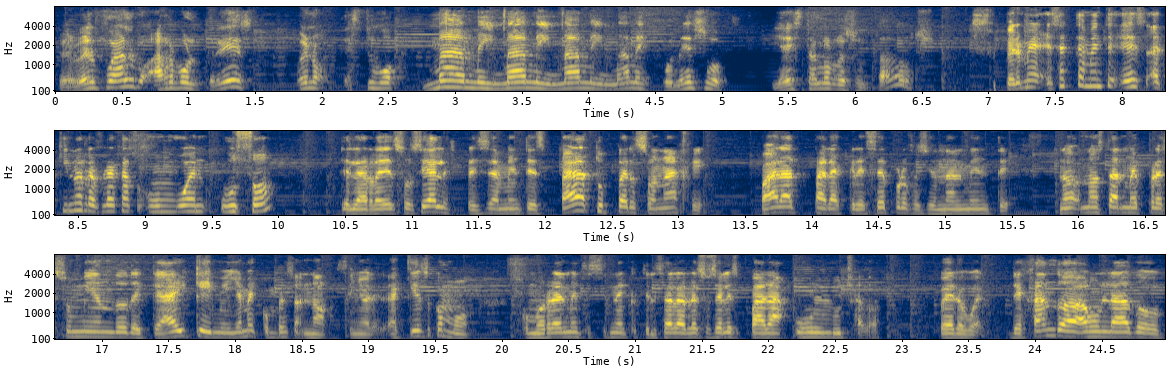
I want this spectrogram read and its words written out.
Pero él fue Árbol 3. Bueno, estuvo mame y mame y mame y mame con eso. Y ahí están los resultados. Pero mira, exactamente es, aquí nos reflejas un buen uso de las redes sociales. Precisamente es para tu personaje para, para crecer profesionalmente. No, no estarme presumiendo de que, ay, que me, ya me compré No, señores, aquí es como, como realmente se tiene que utilizar las redes sociales para un luchador. Pero bueno, dejando a un lado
